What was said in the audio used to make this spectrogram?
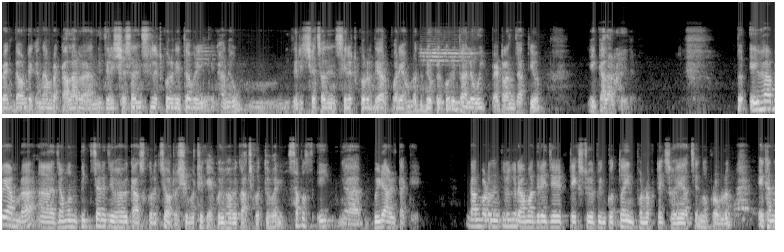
ব্যাকগ্রাউন্ড এখানে আমরা কালার নিজের ইচ্ছাধীন সিলেক্ট করে দিতে পারি। এখানেও নিজের ইচ্ছাধীন সিলেক্ট করে দেওয়ার পরে আমরা যদি ওকে করি, তাহলে ওই প্যাটার্ন জাতীয় এই কালার হয়ে যাবে। তো এইভাবে আমরা যেমন পিকচারে যেভাবে কাজ করেছি অটোশিপও ঠিক একইভাবে কাজ করতে পারি। সাপোজ এই বিড়ালটাকে, ডান বাটনে ক্লিক করে আমাদের এই যে টেক্সট টাইপিং করতে হয় ইনফ্রন্ট অফ টেক্সট হয়ে আছে নো প্রবলেম এখানে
